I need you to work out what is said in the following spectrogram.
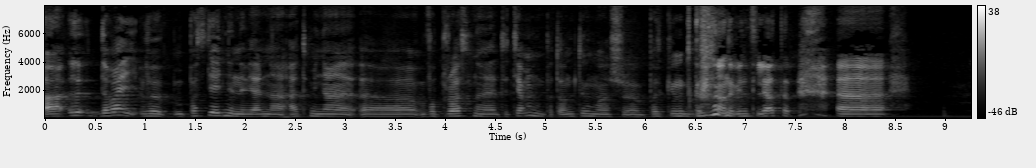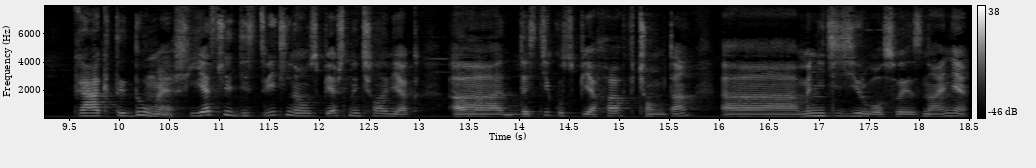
А, э, давай э, последний, наверное, от меня э, вопрос на эту тему, потом ты можешь подкинуть говна на вентилятор. Э, как ты думаешь, если действительно успешный человек достиг успеха в чем-то, монетизировал свои знания,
